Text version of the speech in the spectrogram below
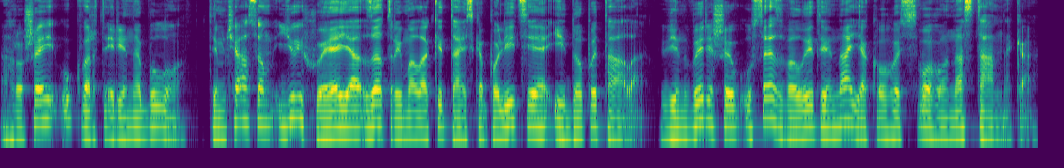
Грошей у квартирі не було. Тим часом Юйхуея затримала китайська поліція і допитала. Він вирішив усе звалити на якогось свого наставника.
